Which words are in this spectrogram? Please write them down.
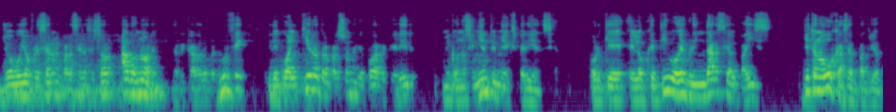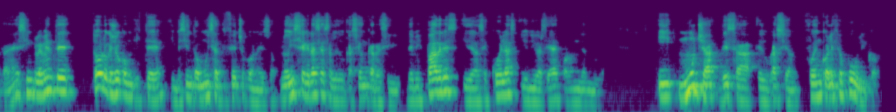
Yo voy a ofrecerme para ser asesor ad honorem de Ricardo López Murphy y de cualquier otra persona que pueda requerir mi conocimiento y mi experiencia, porque el objetivo es brindarse al país. Y esto no busca ser patriota, ¿eh? simplemente todo lo que yo conquisté, y me siento muy satisfecho con eso, lo hice gracias a la educación que recibí, de mis padres y de las escuelas y universidades por donde anduve. Y mucha de esa educación fue en colegio público.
